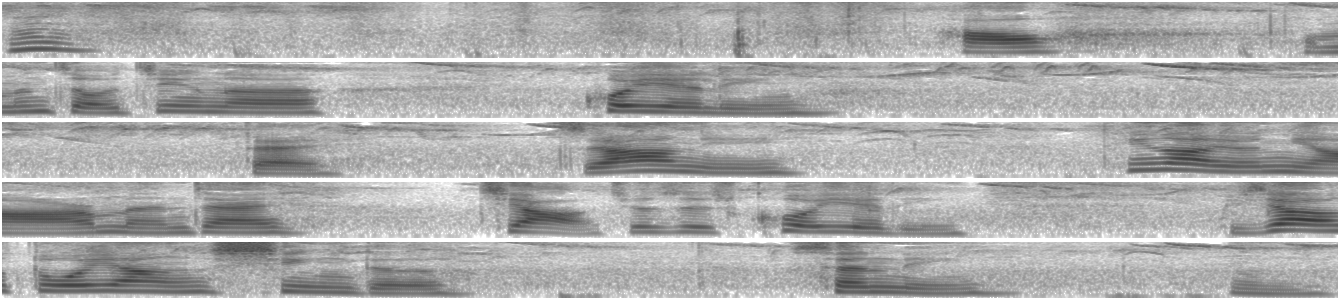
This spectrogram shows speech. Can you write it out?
嗯。好，我们走进了阔叶林。对，只要你听到有鸟儿们在叫，就是阔叶林，比较多样性的森林，嗯，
